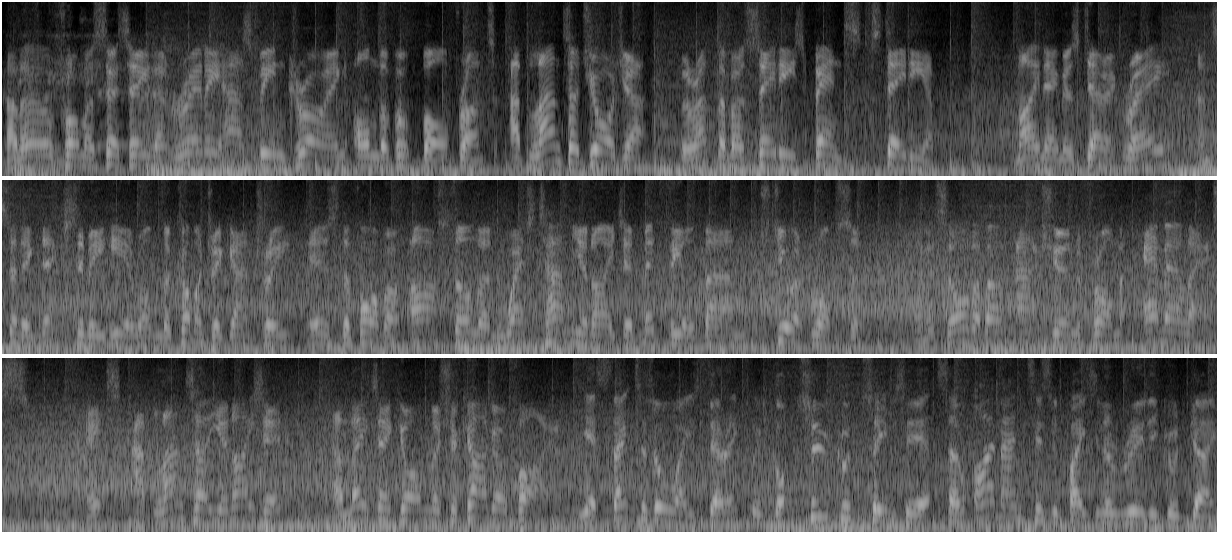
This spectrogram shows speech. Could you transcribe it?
Hello from a city that really has been growing on the football front. Atlanta, Georgia. We're at the Mercedes-Benz Stadium. My name is Derek Rae, and sitting next to me here on the commentary gantry is the former Arsenal and West Ham United midfield man, Stewart Robson. And it's all about action from MLS. It's Atlanta United, and they take on the Chicago Fire. Yes, thanks as always, Derek. We've got two good teams here, so I'm anticipating a really good game.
